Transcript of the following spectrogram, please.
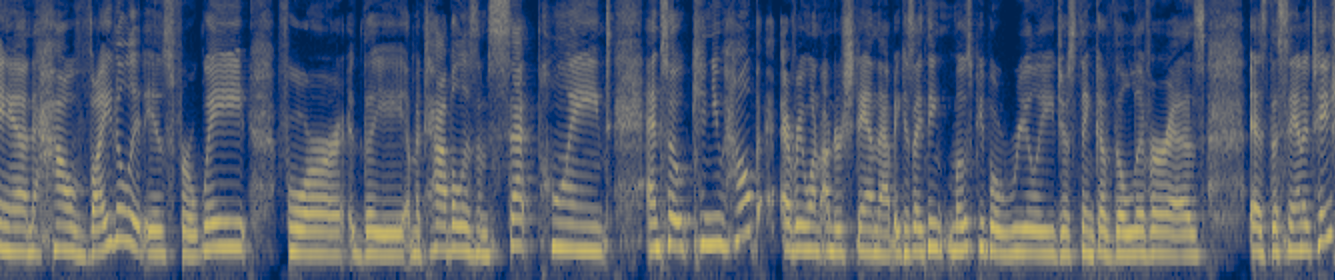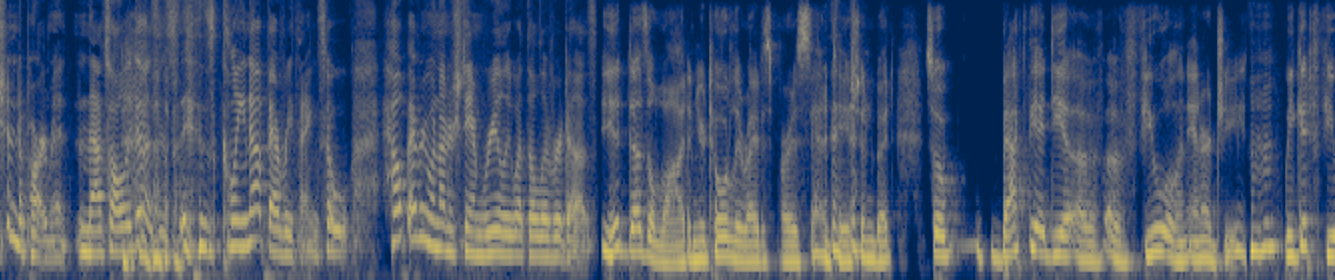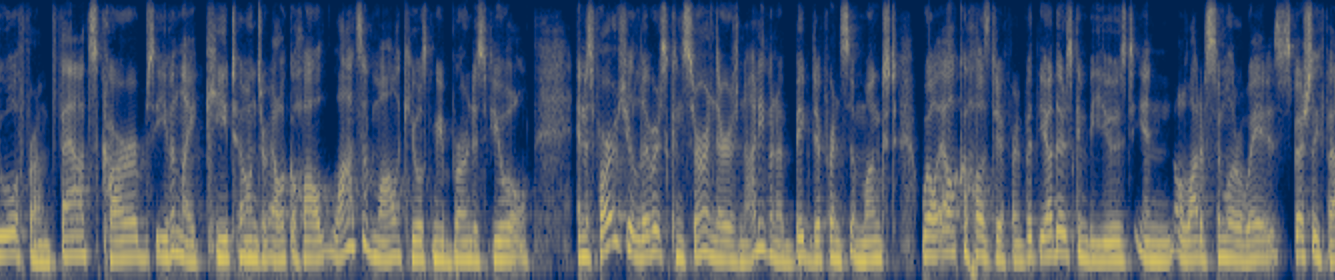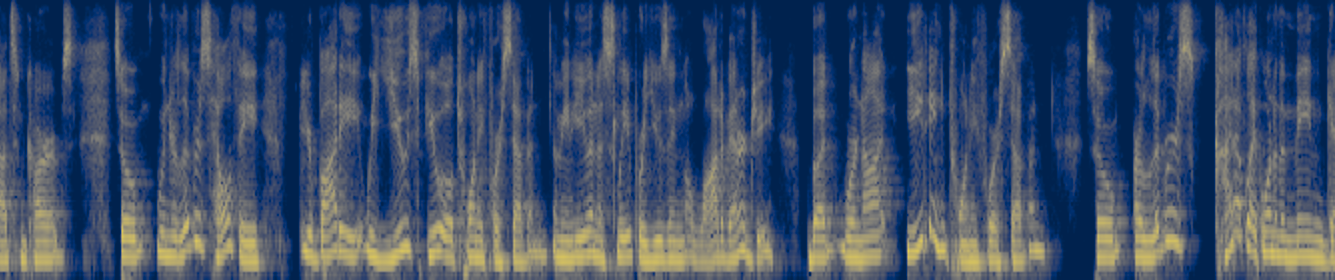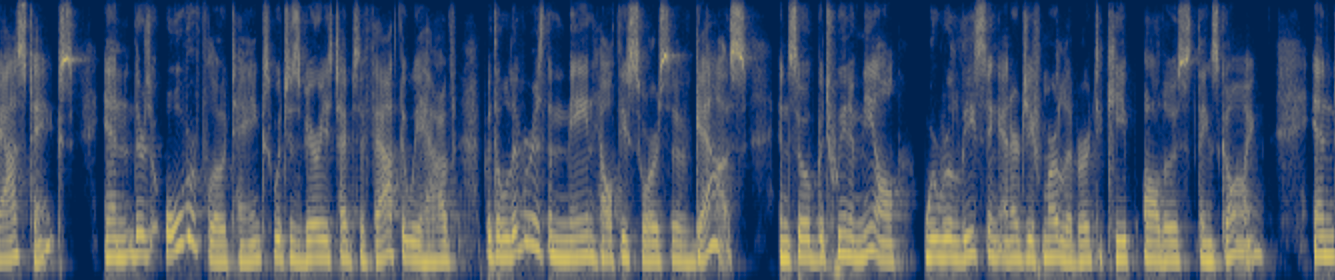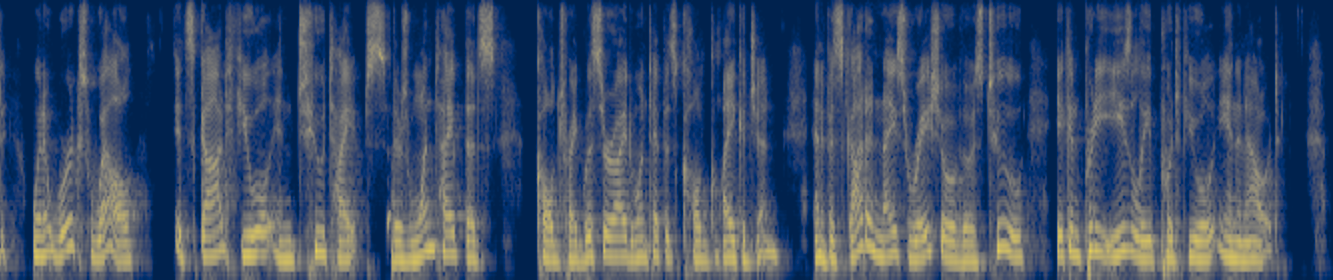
and how vital it is for weight, for the metabolism set point. And so, can you help everyone understand that? Because I think most people really just think of the liver as as the sanitation department, and that's all it does is, is clean up everything. So, help everyone understand really what the liver does. It does a lot, and you're totally right as far as sanitation. but so back to the idea of, of fuel and energy. Mm-hmm. We get fuel from fats, carbs, even like ketones or alcohol. Lots of molecules can be burned as fuel. And as far as your liver is concerned, there is not even a big difference amongst, well, alcohol is different, but the others can be used in a lot of similar ways, especially fats and carbs. So when your liver is healthy, your body, we use fuel 24 7. I mean, even asleep, we're using a lot of energy, but we're not eating 24 7. So our liver's kind of like one of the main gas tanks. And there's overflow tanks, which is various types of fat that we have, but the liver is the main healthy source of gas. And so between a meal, we're releasing energy from our liver to keep all those things going. And when it works well, it's got fuel in two types. There's one type that's called triglyceride, one type that's called glycogen. And if it's got a nice ratio of those two, it can pretty easily put fuel in and out.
